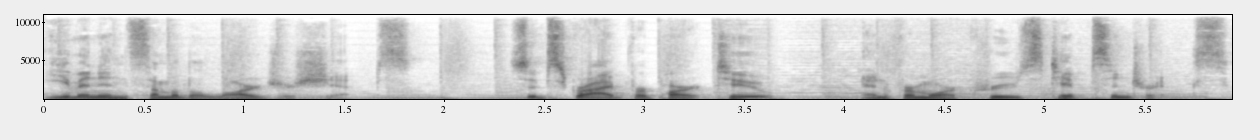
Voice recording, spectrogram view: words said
even in some of the larger ships. Subscribe for part 2 and for more cruise tips and tricks.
